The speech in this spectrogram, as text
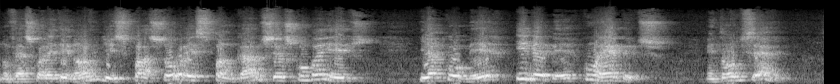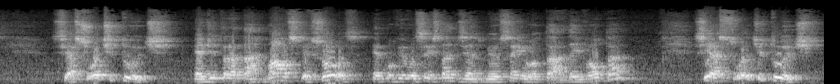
no verso 49 diz: Passou a espancar os seus companheiros e a comer e beber com ébrios. Então, observe: se a sua atitude é de tratar mal as pessoas, é porque você está dizendo: Meu Senhor tarda em voltar. Se a sua atitude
